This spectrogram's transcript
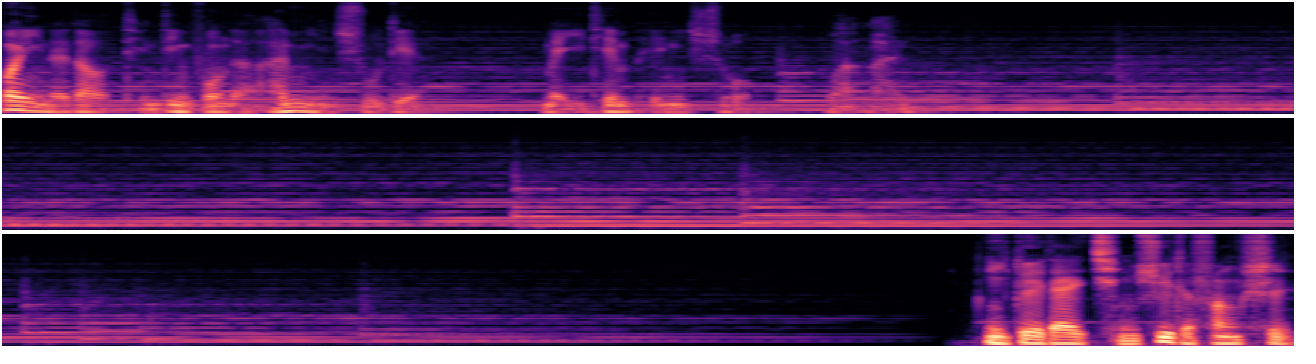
欢迎来到田定峰的安眠书店，每一天陪你说晚安。你对待情绪的方式，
